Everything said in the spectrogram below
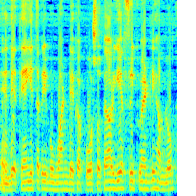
देते हैं। ये तकरीबन वन डे का कोर्स होता है और ये फ्रीक्वेंटली हम लोग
